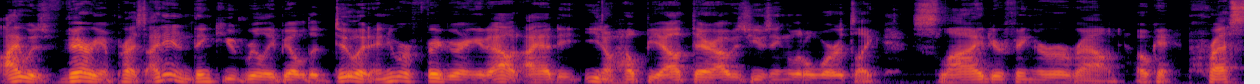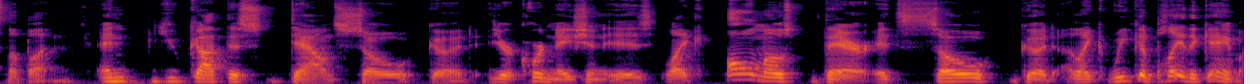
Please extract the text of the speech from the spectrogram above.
I was very impressed. I didn't think you'd really be able to do it, and you were figuring it out. I had to, you know, help you out there. I was using little words like slide your finger around. Okay, press the button. And you got this down so good. Your coordination is like almost there. It's so good. Like we could play the game.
